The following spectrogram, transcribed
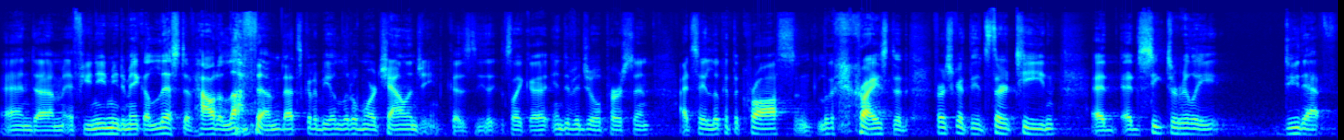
And um, if you need me to make a list of how to love them, that's going to be a little more challenging because it's like an individual person. I'd say look at the cross and look at Christ and 1 Corinthians 13 and, and seek to really do that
